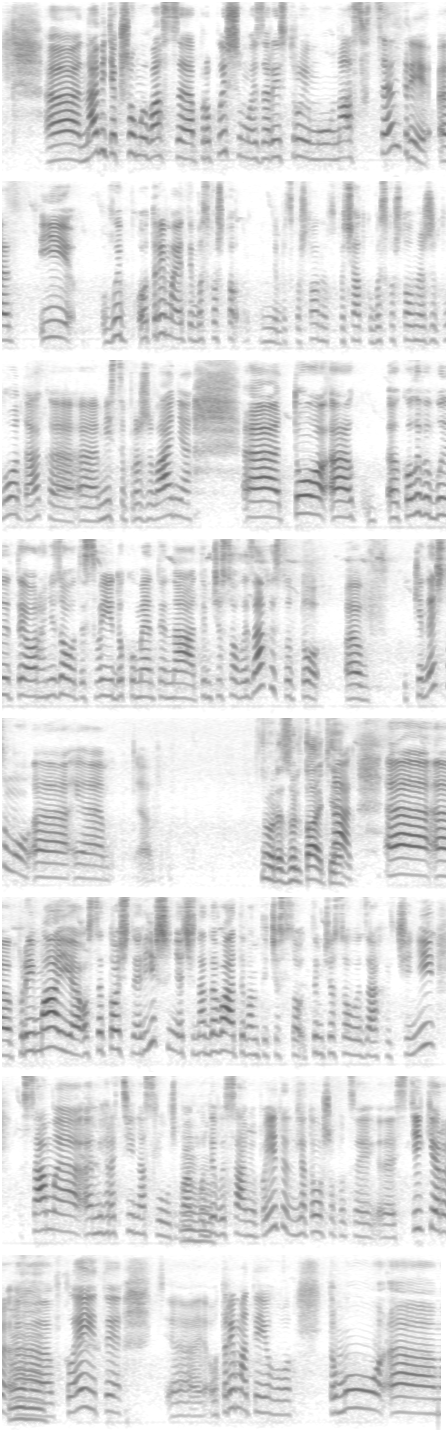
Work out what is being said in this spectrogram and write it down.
Навіть якщо ми вас пропишемо і зареєструємо у нас в центрі, і ви отримаєте безкоштовне, не безкоштовне, спочатку безкоштовне житло, так е, е, місце проживання. е, То коли ви будете організовувати свої документи на тимчасовий захист, то е, в кінечному Ну, результаті так, е, е, приймає остаточне рішення, чи надавати вам тимчасо- тимчасовий захист чи ні, саме міграційна служба, Мгм. куди ви самі поїдете для того, щоб цей стікер е, вклеїти, отримати його. Тому е,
